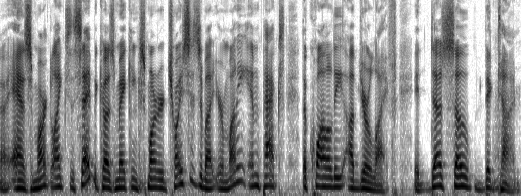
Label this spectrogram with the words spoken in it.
Uh, as Mark likes to say, because making smarter choices about your money impacts the quality of your life. It does so big time.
